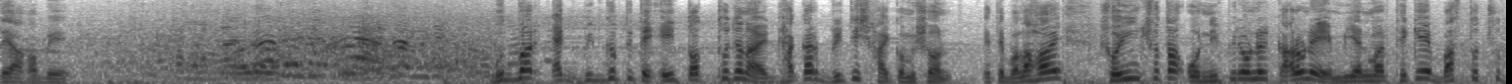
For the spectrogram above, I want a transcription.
দেয়া হবে। বুধবার এক বিজ্ঞপ্তিতে এই তথ্য জানায় ঢাকার ব্রিটিশ হাইকমিশন। এতে বলা হয়, সহিংসতা ও নিপীড়নের কারণে মিয়ানমার থেকে বাস্তুচ্যুত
